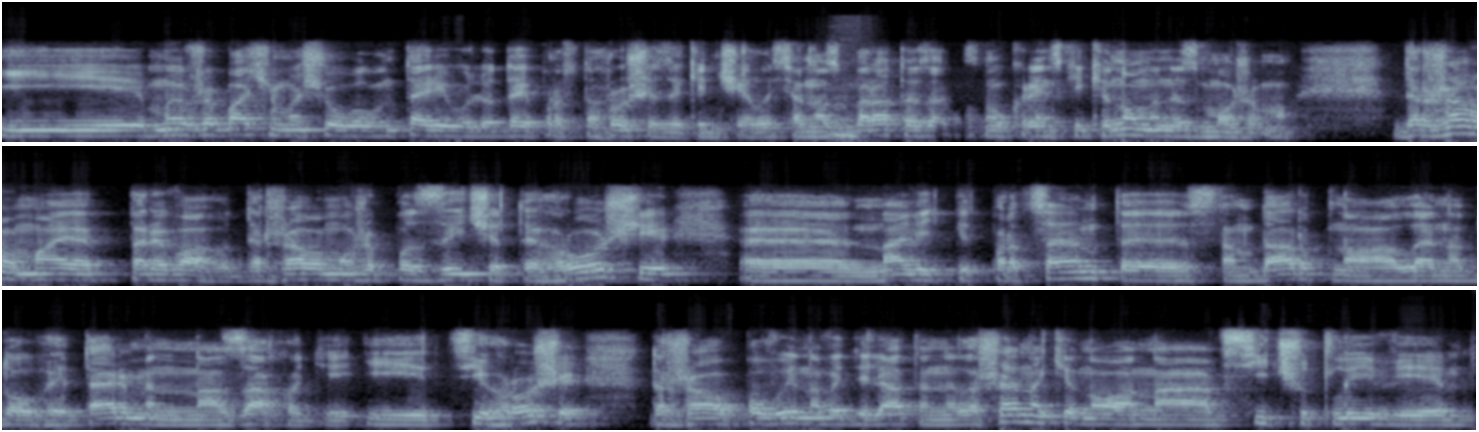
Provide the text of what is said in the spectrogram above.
І ми вже бачимо, що у волонтерів у людей просто гроші закінчилися. Назбирати зараз на українське кіно ми не зможемо. Держава має перевагу. Держава може позичити гроші навіть під проценти стандартно, але на довгий термін на заході. І ці гроші держава повинна виділяти не лише на кіно, а на всі чутливі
